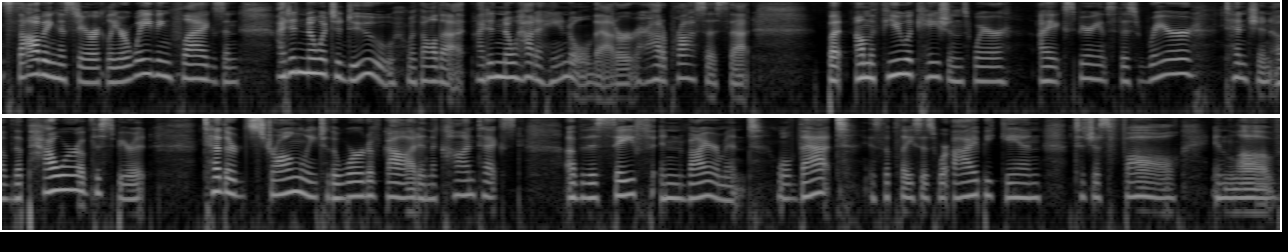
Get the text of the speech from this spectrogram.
sobbing hysterically or waving flags, and I didn't know what to do with all that. I didn't know how to handle that or how to process that. But on the few occasions where I experienced this rare tension of the power of the Spirit tethered strongly to the Word of God in the context of this safe environment. Well, that is the places where I began to just fall in love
